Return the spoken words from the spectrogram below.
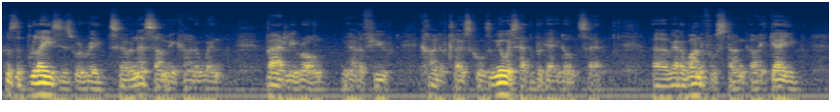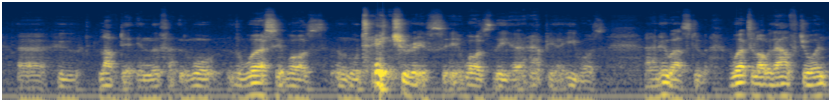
because the blazes were rigged. So unless something kind of went badly wrong, we had a few kind of close calls, and we always had the brigade on set. Uh, we had a wonderful stunt guy, Gabe, uh, who loved it. In the fact, the more the worse it was, the more dangerous it was, the uh, happier he was. And who else? Worked a lot with Alf Joint,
